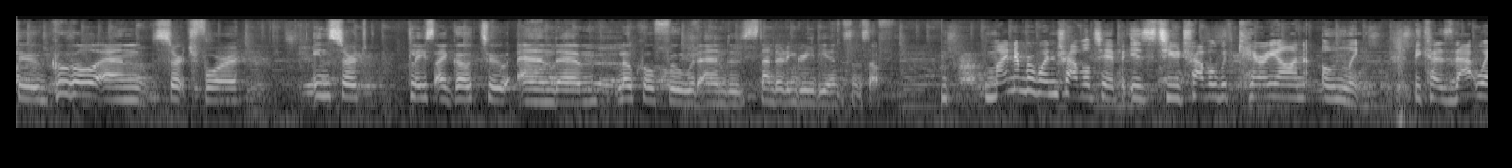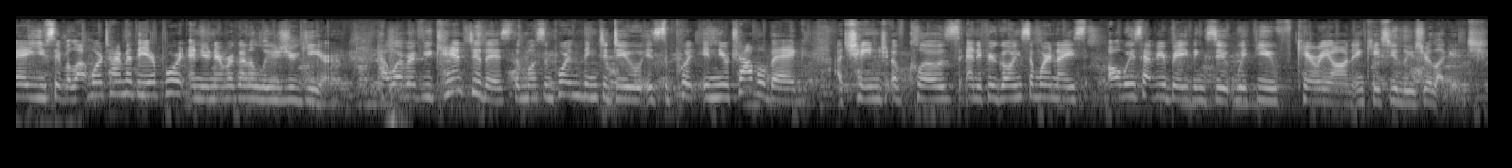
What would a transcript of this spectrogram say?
to Google and search for insert place I go to and um, local food and standard ingredients and stuff. My number one travel tip is to travel with carry-on only because that way you save a lot more time at the airport and you're never going to lose your gear. However, if you can't do this, the most important thing to do is to put in your travel bag a change of clothes and if you're going somewhere nice, always have your bathing suit with you carry-on in case you lose your luggage.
